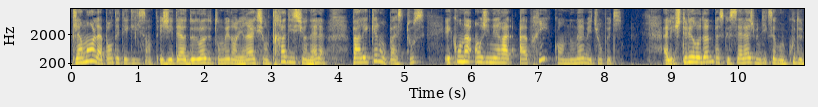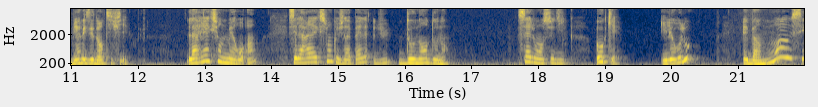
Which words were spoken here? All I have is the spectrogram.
Clairement, la pente était glissante et j'étais à deux doigts de tomber dans les réactions traditionnelles par lesquelles on passe tous et qu'on a en général appris quand nous-mêmes étions petits. Allez, je te les redonne parce que celle-là, je me dis que ça vaut le coup de bien les identifier. La réaction numéro 1, c'est la réaction que j'appelle du donnant-donnant. Celle où on se dit Ok, il est relou? Eh ben moi aussi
